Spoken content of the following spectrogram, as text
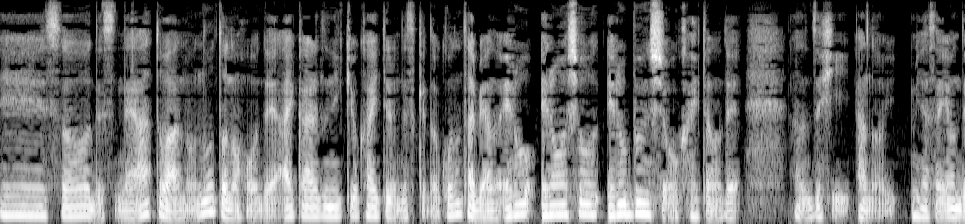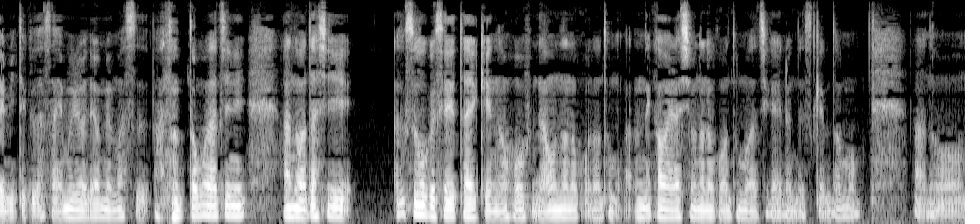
えー、そうですね。あとは、あの、ノートの方で相変わらず日記を書いてるんですけど、この度、あの、エロ、エロ書、エロ文章を書いたので、あの、ぜひ、あの、皆さん読んでみてください。無料で読めます。あの、友達に、あの、私、すごく生態圏の豊富な女の子の友が、ね、可愛らしい女の子の友達がいるんですけれども、あの、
